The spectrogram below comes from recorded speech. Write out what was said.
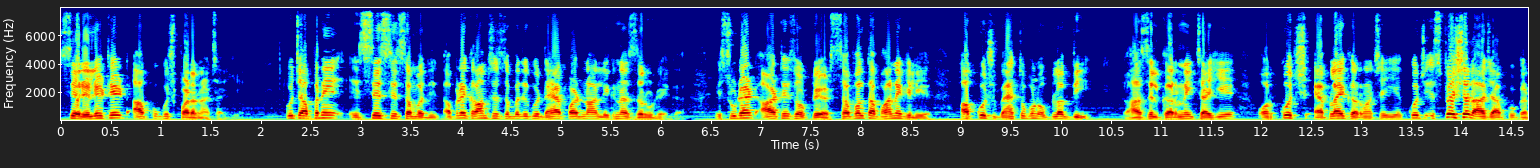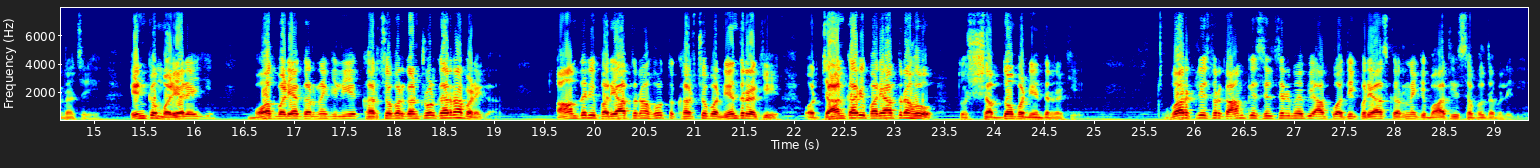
से रिलेटेड आपको कुछ पढ़ना चाहिए। कुछ अपने हिस्से से संबंधित, अपने काम से संबंधित कुछ नया पढ़ना, लिखना ज़रूर रहेगा स्टूडेंट, आर्टिस्ट और प्लेयर्स, सफलता पाने के लिए अब कुछ महत्वपूर्ण उपलब्धि हासिल करनी चाहिए और कुछ अप्लाई करना चाहिए, कुछ स्पेशल आज आपको करना चाहिए। इनकम बढ़िया रहेगी। बहुत बढ़िया करने के लिए खर्चों पर कंट्रोल करना पड़ेगा। आमदनी पर्याप्त ना हो तो खर्चों पर नियंत्रण रखिए और जानकारी पर्याप्त ना हो तो शब्दों पर नियंत्रण रखिए। वर्क प्लेस पर काम के सिलसिले में भी आपको अधिक प्रयास करने के बाद ही सफलता मिलेगी।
